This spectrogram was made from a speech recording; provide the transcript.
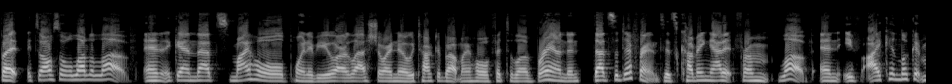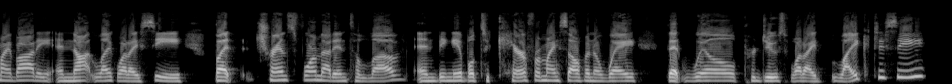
but it's also a lot of love. And again, that's my whole point of view. Our last show, I know we talked about my whole fit to love brand, and that's the difference. It's coming at it from love. And if I can look at my body and not like what I see, but transform that into love and being able to care for myself in a way that will produce what I like to see,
